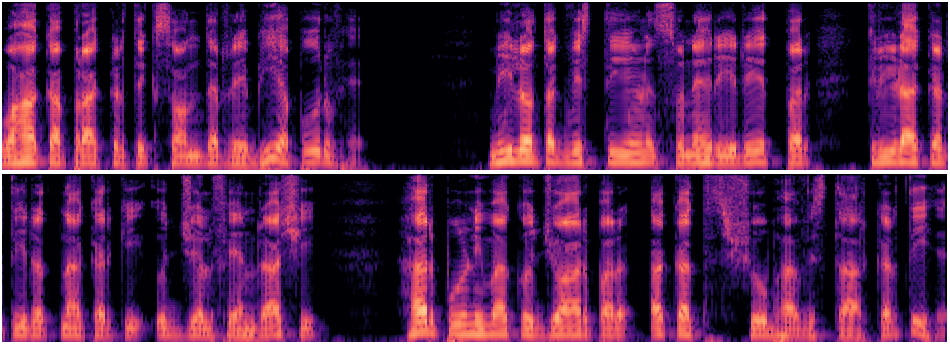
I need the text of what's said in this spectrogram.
वहाँ का प्राकृतिक सौंदर्य भी अपूर्व है। मीलों तक विस्तीर्ण सुनहरी रेत पर क्रीड़ा करती रत्नाकर की उज्ज्वल फ़ैन राशि हर पूर्णिमा को ज्वार पर अकथ शोभा विस्तार करती है।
